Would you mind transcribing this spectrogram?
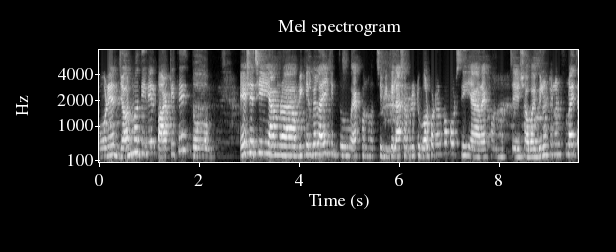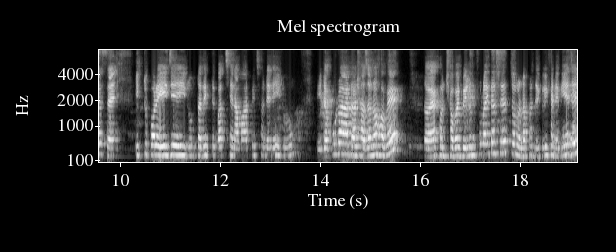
বোনের জন্মদিনের পার্টিতে। তো এসেছি আমরা বিকেল বেলায় কিন্তু এখন হচ্ছে বিকেল আসার পরে একটু গল্প টল্প করছি আর এখন হচ্ছে সবাই বেলুন টেলুন ফুলাইতেছে। একটু পরে এই যে এই রুমটা দেখতে পাচ্ছেন আমার পিছনের এই রুম এটা পুরাটা সাজানো হবে। তো এখন সবাই বেলুন ফুলাইতেছে। চলুন আপনাদেরকে ওইখানে নিয়ে যাই।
